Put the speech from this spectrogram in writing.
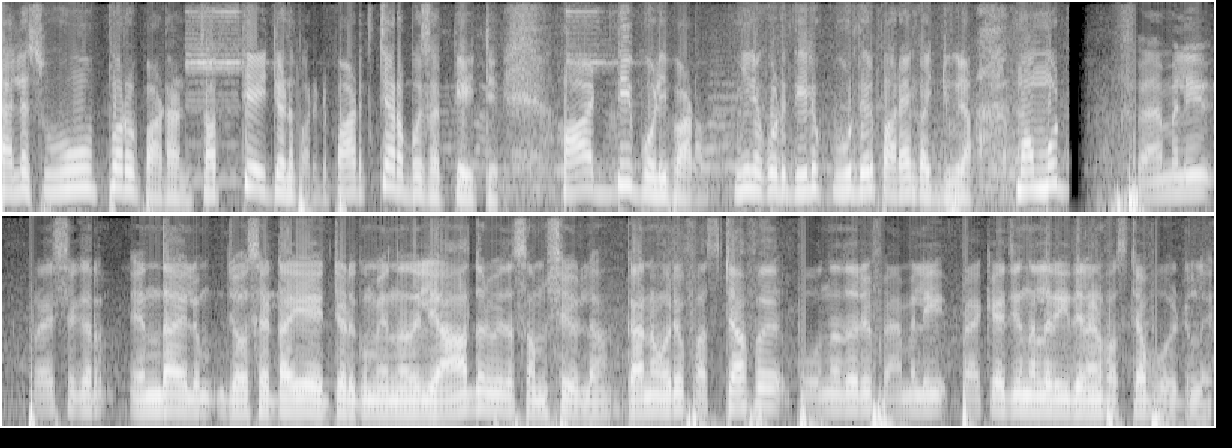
നല്ല സൂപ്പർ പടമാണ്. സത്യമായിട്ടാണ് പറയുന്നത്. പടച്ചറപ്പ് സത്യമായിട്ട്. അടിപൊളി പടം. ഇങ്ങനെ കൂടുതൽ കൂടുതൽ പറയാൻ കഴിയൂല. മമ്മൂട്ടി ഫാമിലി പ്രേക്ഷകർ എന്തായാലും ജോസേട്ടായി ഏറ്റെടുക്കും എന്നതിൽ യാതൊരുവിധ സംശയമില്ല കാരണം ഒരു ഫസ്റ്റ് ഹാഫ് പോകുന്നത് ഒരു ഫാമിലി പാക്കേജ് എന്നുള്ള രീതിയിലാണ് ഫസ്റ്റ് ഹാഫ് പോയിട്ടുള്ളത്.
